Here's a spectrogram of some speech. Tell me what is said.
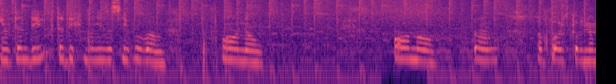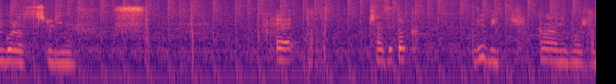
I wtedy, wtedy chyba nie zasejwowałem. O no. O no. A, Polska by nam gola strzeliła. E, się tak wybić. A, nieważne.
